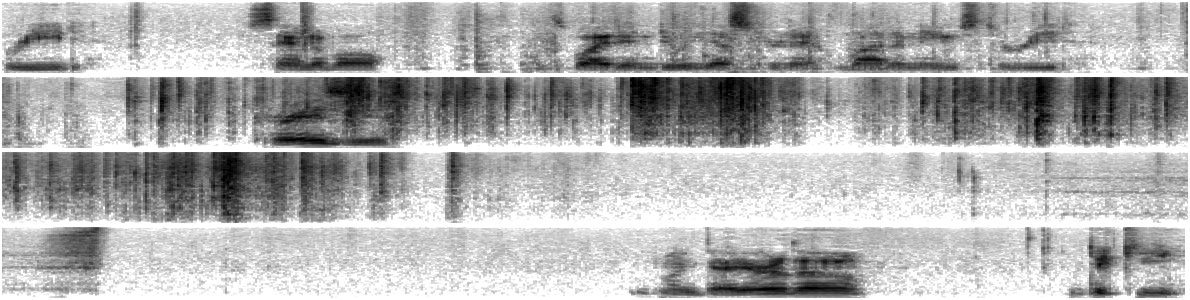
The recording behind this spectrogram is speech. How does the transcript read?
Reed, Sandoval. That's why I didn't do it yesterday. A lot of names to read. Crazy. Gallardo, Dickey,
